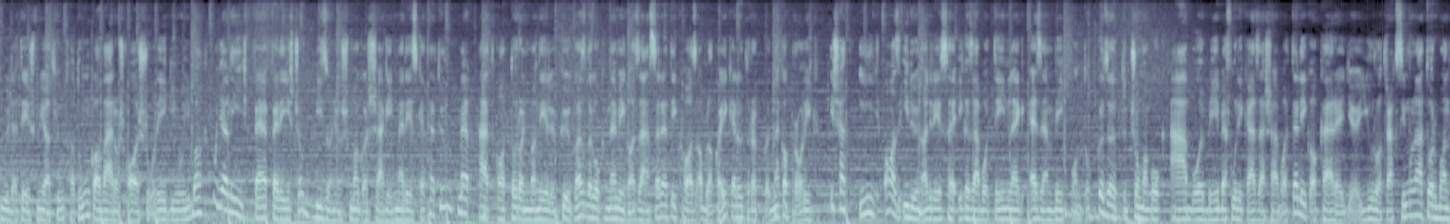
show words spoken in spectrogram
küldetés miatt juthatunk a város alsó régióiba, ugyanígy felfelé is csak bizonyos magasságig merészkedhetünk, mert hát a toronyban élő kőgazdagok nem igazán szeretik, ha az ablakaik előtt röpködnek a prolik. És hát így az idő nagy része igazából tényleg ezen végpontok között csomagok A-ból B-be furikázásával telik, akár egy Eurotrack szimulátorban,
